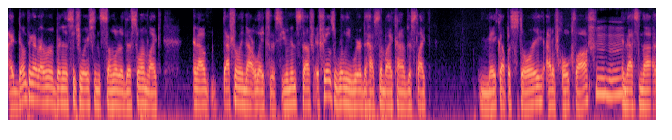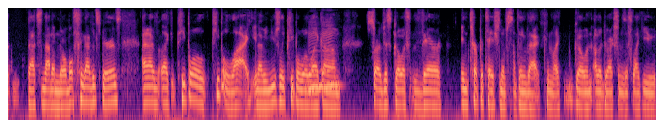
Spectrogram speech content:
I don't think I've ever been in a situation similar to this one. Like, and I'll definitely not relate to this union stuff. It feels really weird to have somebody kind of just like make up a story out of whole cloth, and that's not that's not a normal thing I've experienced. And I've like people people lie. You know, I mean, usually people will like um sort of just go with their interpretation of something that can like go in other directions if like you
